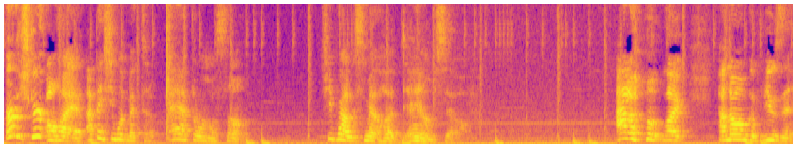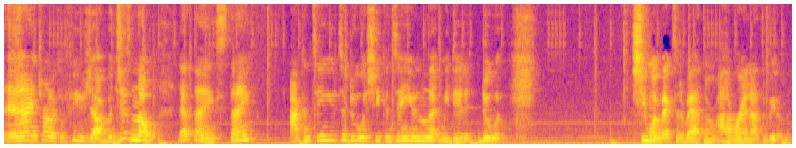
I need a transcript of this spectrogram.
Her skirt on her ass. I think she went back to the bathroom or something. She probably smelled her damn self. I don't like. I know I'm confusing, and I ain't trying to confuse y'all, but just know that thing stank. I continued to do it. She continued to let me did it, do it. She went back to the bathroom. I ran out the building.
